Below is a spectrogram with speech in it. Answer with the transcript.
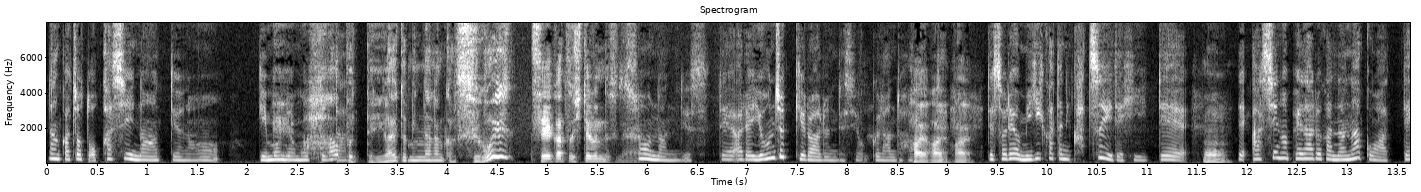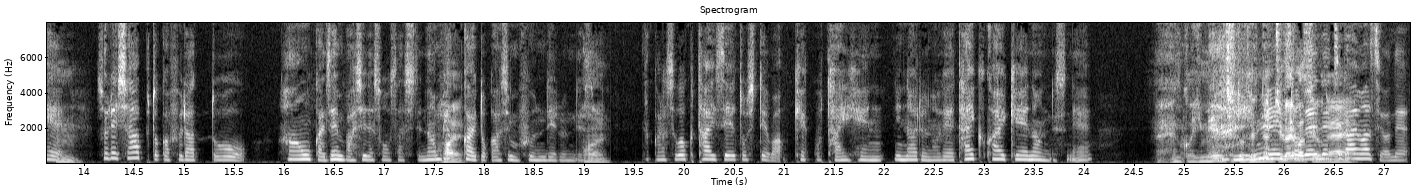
なんかちょっとおかしいなっていうのを疑問に思っていた、ハープって意外とみんななんかすごい生活してるんですね。そうなんです。であれ40キロあるんですよグランドハはいープって、はいはい、でそれを右肩に担いで弾いてうん。で足のペダルが7個あって、うん。それシャープとかフラットを半音階全部足で操作して何百回とか足も踏んでるんです、はい、だからすごく体勢としては結構大変になるので体育会系なんですねなんかイメージと全然違いますよね。違いますよね。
